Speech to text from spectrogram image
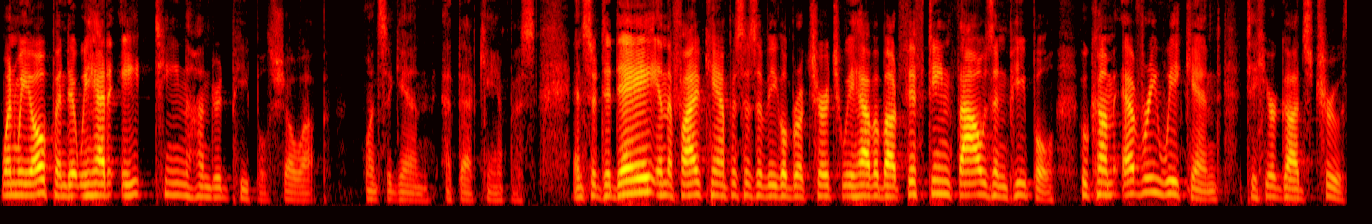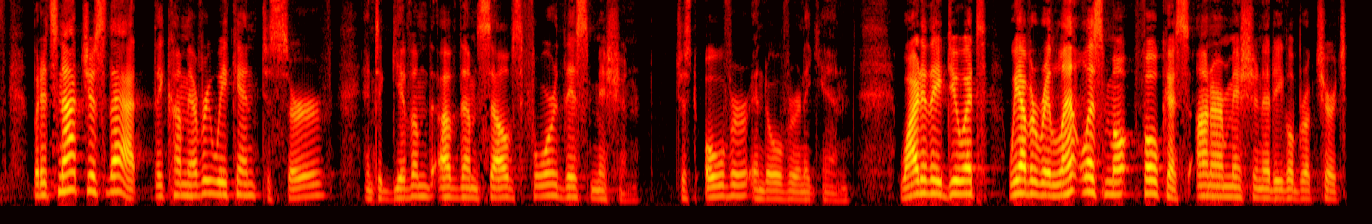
when we opened it, we had 1,800 people show up once again at that campus. And so today, in the five campuses of Eagle Brook Church, we have about 15,000 people who come every weekend to hear God's truth. But it's not just that, they come every weekend to serve and to give them of themselves for this mission, just over and over and again. Why do they do it? We have a relentless mo- focus on our mission at Eagle Brook Church,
